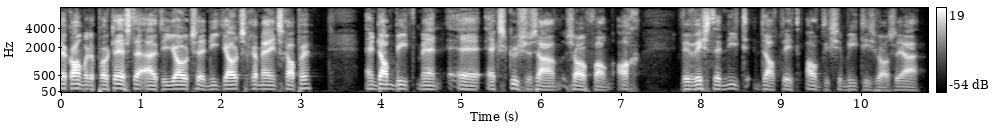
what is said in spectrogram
daar komen de protesten uit de Joodse en niet-Joodse gemeenschappen. En dan biedt men excuses aan, zo van, ach, we wisten niet dat dit antisemitisch was. Ja,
